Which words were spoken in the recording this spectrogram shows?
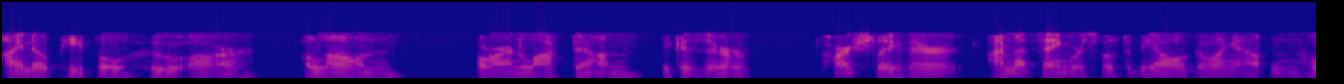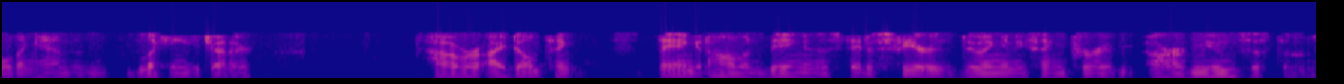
I know people who are alone or in lockdown because they're partially they're. I'm not saying we're supposed to be all going out and holding hands and licking each other. However, I don't think staying at home and being in a state of fear is doing anything for our immune systems,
